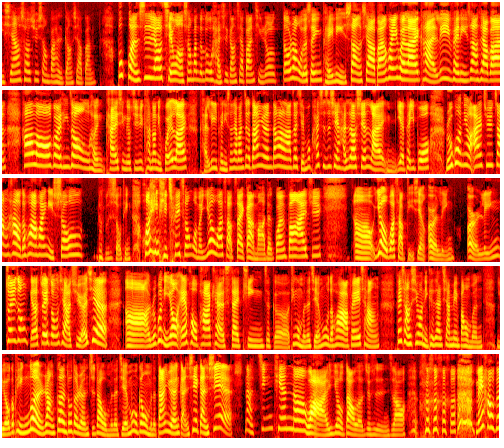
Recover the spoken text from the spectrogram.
你现在是要去上班还是刚下班？不管是要前往上班的路还是刚下班，请都都让我的声音陪你上下班。欢迎回来，凯莉陪你上下班。Hello，各位听众，很开心又继续看到你回来。凯莉陪你上下班这个单元，当然啦，在节目开始之前，还是要先来嗯夜配一波。如果你有 IG 账号的话，欢迎你收不不是收听，欢迎你追踪我们又 What's Up 在干嘛的官方 IG，呃，又 What's Up 底线二零。二零追踪，给它追踪下去。而且啊，如果你用 Apple Podcast 在听这个听我们的节目的话，非常非常希望你可以在下面帮我们留个评论，让更多的人知道我们的节目跟我们的单元。感谢感谢。那今天呢？哇，又到了，就是你知道 美好的，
